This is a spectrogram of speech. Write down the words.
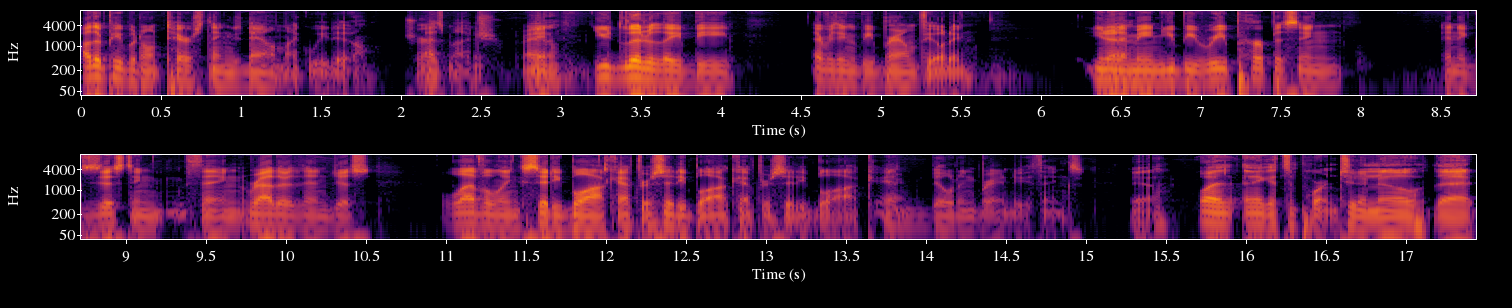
other people don't tear things down like we do as much, right? Yeah. You'd literally be everything would be brownfielding. You know what I mean? You'd be repurposing an existing thing rather than just leveling city block after city block after city block and building brand new things. Yeah. Well, I think it's important too to know that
